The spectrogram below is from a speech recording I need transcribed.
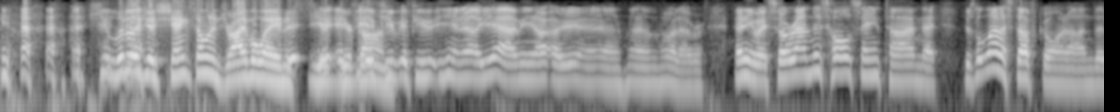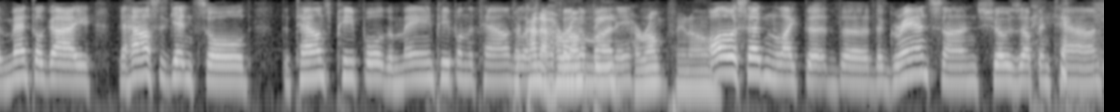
Yeah. you literally Yeah. just shank someone and drive away, and it's you're, if, you're you, gone. If you, if you, you know, yeah, I mean, uh, yeah, uh, whatever. Anyway, so around this whole same time that there's a lot of stuff going on. The mental guy, the house is getting sold. The townspeople, the main people in the town, They're are kind of harumphy, harumph, you know. All of a sudden, like the the the grandson shows up in town.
